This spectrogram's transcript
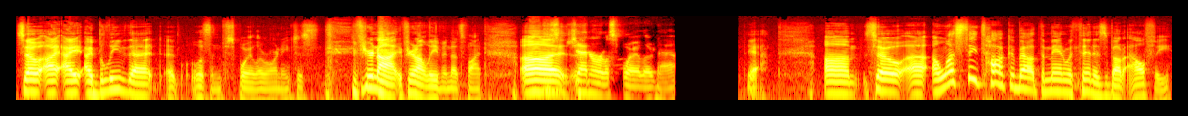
So I, I, I believe that uh, listen spoiler warning just if you're not if you're not leaving that's fine. Uh, Just general spoiler now. Yeah. Um so uh, unless they talk about the man within is about Alfie,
